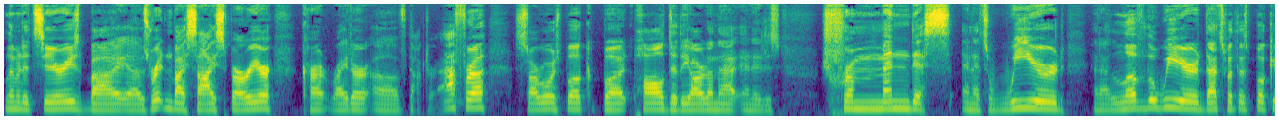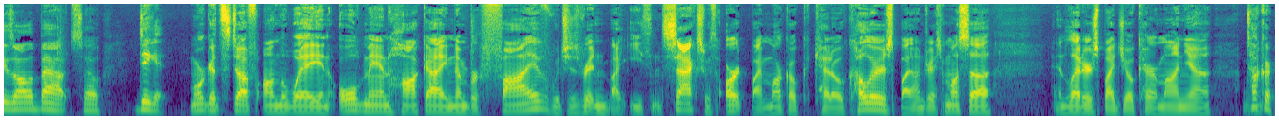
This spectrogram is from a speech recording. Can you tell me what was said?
limited series by uh, it was written by Si Spurrier, current writer of Dr. Aphra, Star Wars book, but Paul did the art on that and it is tremendous and it's weird and I love the weird. That's what this book is all about. So dig it. More good stuff on the way in Old Man Hawkeye number five, which is written by Ethan Sacks with art by Marco Checchetto, colors by Andres Mossa, and letters by Joe Caramagna. Tucker,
